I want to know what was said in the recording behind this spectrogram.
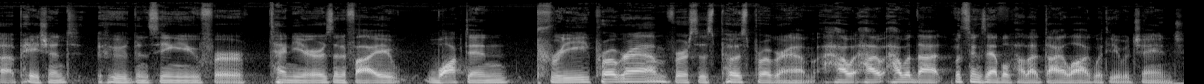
a patient who'd been seeing you for 10 years, and if I walked in pre-program versus post-program, how, how, how would that, what's an example of how that dialogue with you would change?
